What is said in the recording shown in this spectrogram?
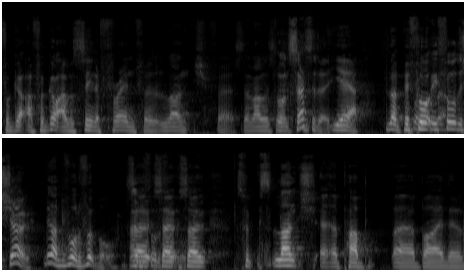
forgot. I forgot. I was seeing a friend for lunch first, and I was On Saturday? yeah. But What, before before the show? no, before the football. Oh, So, before the so, football. so, so, lunch at a pub uh, by the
